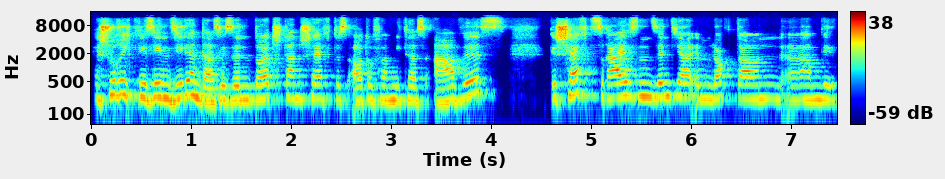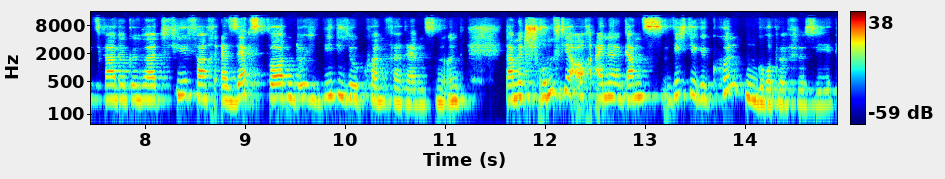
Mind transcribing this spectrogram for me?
Herr Schuricht, wie sehen Sie denn das? Sie sind Deutschlandchef des Autovermieters Avis. Geschäftsreisen sind ja im Lockdown, äh, haben wir jetzt gerade gehört, vielfach ersetzt worden durch Videokonferenzen. Und damit schrumpft ja auch eine ganz wichtige Kundengruppe für Sie.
